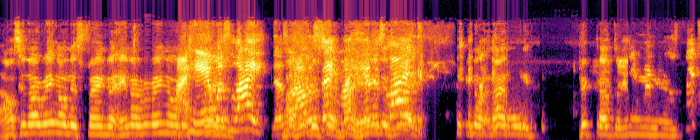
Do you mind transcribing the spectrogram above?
I don't see no ring on this finger. Ain't no ring on this. my this hand finger. was light. That's my what I was saying. My, my, hand, hand is, is light. light. you know, and I had already picked up the ring. And, Six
